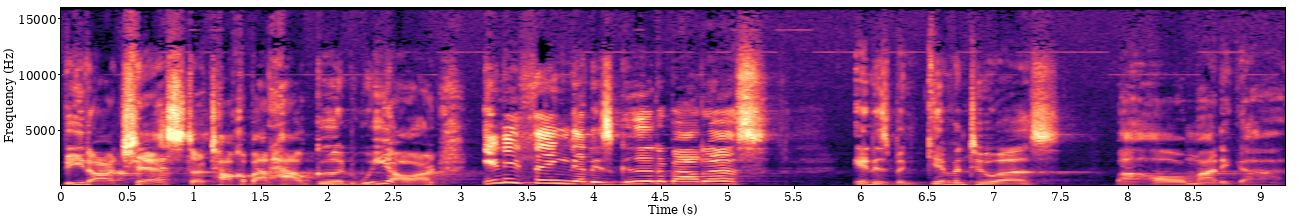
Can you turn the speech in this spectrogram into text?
beat our chest or talk about how good we are. Anything that is good about us, it has been given to us by Almighty God.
